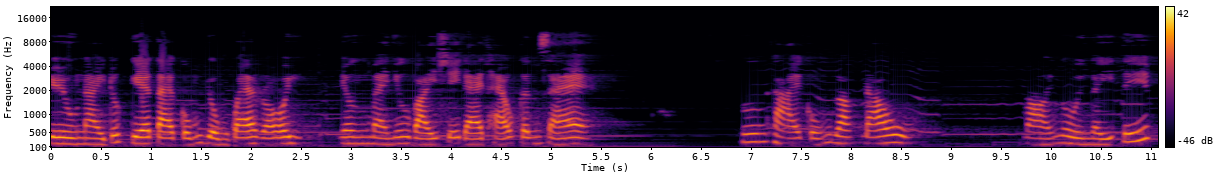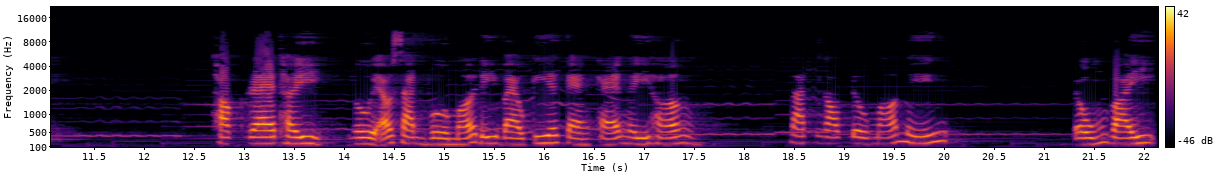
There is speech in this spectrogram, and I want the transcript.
Chiều này trước kia ta cũng dùng qua rồi, nhưng mà như vậy sẽ đại thảo kinh xà. Hương Khải cũng gật đầu. Mọi người nghĩ tiếp. Thật ra thì, người áo xanh vừa mới đi vào kia càng khả nghi hơn. Bạch Ngọc Đường mở miệng. Đúng vậy.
